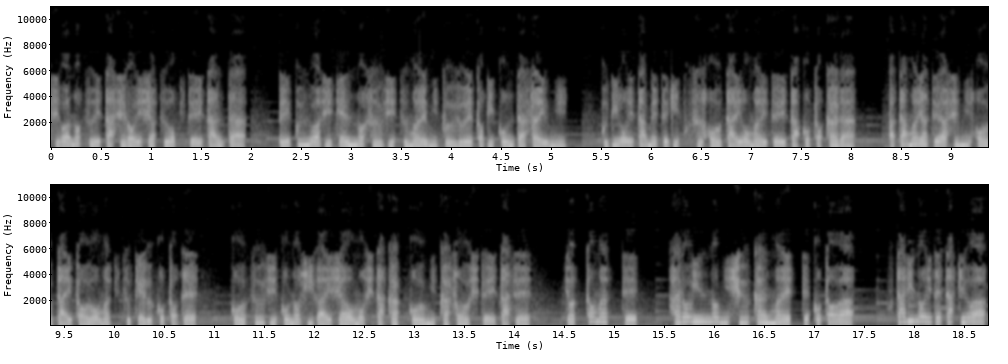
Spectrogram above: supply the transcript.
シワのついた白いシャツを着ていたんだ。A 君は事件の数日前にプールへ飛び込んだ際に、首を痛めてギプス包帯を巻いていたことから、頭や手足に包帯等を巻きつけることで、交通事故の被害者を模した格好に仮装していたぜ。ちょっと待って、ハロウィンの2週間前ってことは、二人のいでたちは、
